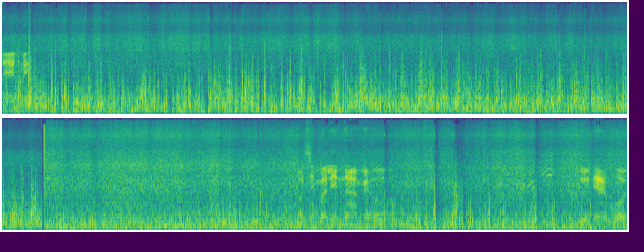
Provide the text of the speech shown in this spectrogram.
แรงไหม เอาสิมาเล่นน้ำไหมโอ้คืนแห้งโพด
